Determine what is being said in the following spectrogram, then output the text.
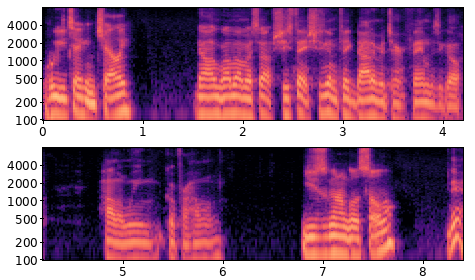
Who you taking, Chelly? no, I'm going by myself. She's she's gonna take Donovan to her family to go Halloween, go for Halloween. You just gonna go solo? Yeah,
